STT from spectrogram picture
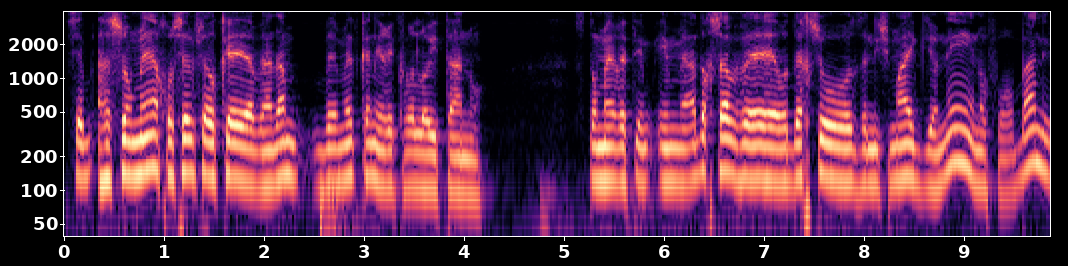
שהשומע חושב שאוקיי, הבן אדם באמת כנראה כבר לא איתנו. זאת אומרת, אם, אם עד עכשיו אה, עוד איכשהו זה נשמע הגיוני, נוף אורבני,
